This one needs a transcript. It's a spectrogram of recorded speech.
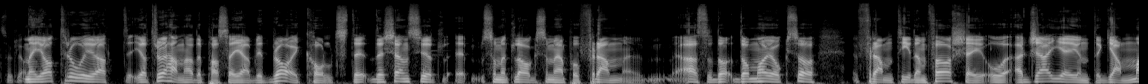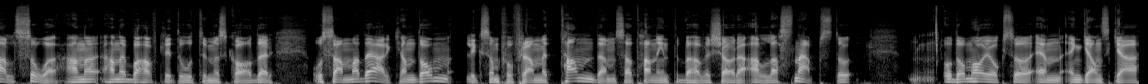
såklart. Men jag tror ju att jag tror han hade passat jävligt bra i Colts. Det, det känns ju ett, som ett lag som är på fram... Alltså de, de har ju också framtiden för sig och Ajayi är ju inte gammal så. Han har, han har bara haft lite otur med skador. Och samma där, kan de liksom få fram ett tandem så att han inte behöver köra alla snaps? Då, och de har ju också en, en ganska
